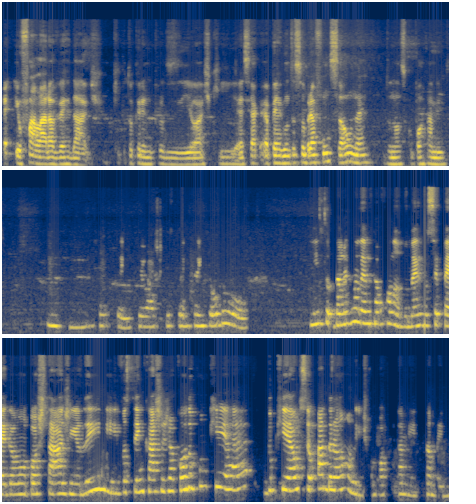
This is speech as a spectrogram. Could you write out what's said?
é, eu falar a verdade? Que eu estou querendo produzir? Eu acho que essa é a pergunta sobre a função, né, do nosso comportamento. Uhum, perfeito. Eu acho que isso entra em todo isso, da mesma maneira que eu falando, né? Você pega uma postagem ali e você encaixa de acordo com o que é do que é o seu padrão ali de comportamento também,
